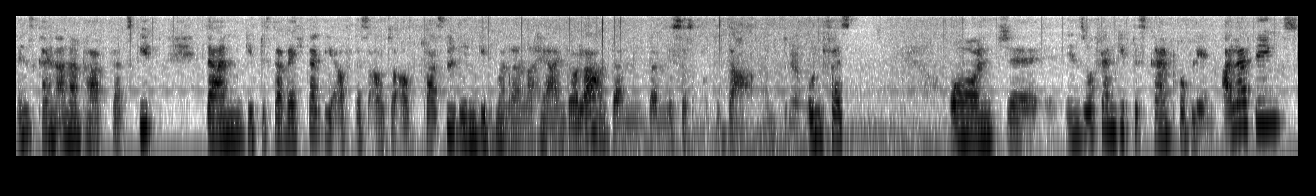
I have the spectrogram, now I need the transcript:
wenn es keinen anderen Parkplatz gibt, dann gibt es da Wächter, die auf das Auto aufpassen, denen gibt man dann nachher einen Dollar und dann, dann ist das Auto da und ja. unversehrt. Und äh, insofern gibt es kein Problem. Allerdings,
